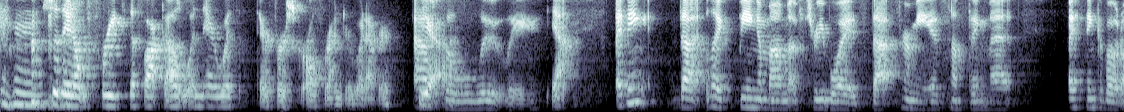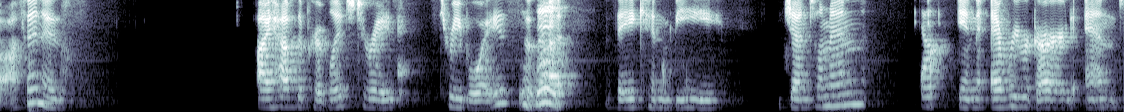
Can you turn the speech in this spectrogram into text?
Mhm. so they don't freak the fuck out when they're with their first girlfriend or whatever Absolutely. Yeah. I think that like being a mom of three boys, that for me is something that I think about often is I have the privilege to raise three boys so Mhm. that they can be gentlemen Yeah. in every regard and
